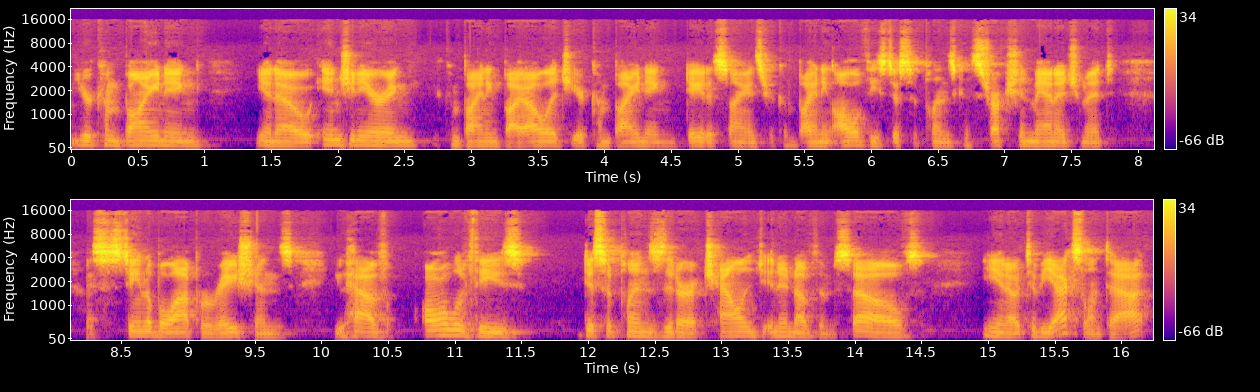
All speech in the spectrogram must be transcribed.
You're combining, you know, engineering, you're combining biology, you're combining data science, you're combining all of these disciplines, construction management, sustainable operations. You have all of these disciplines that are a challenge in and of themselves, you know, to be excellent at,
